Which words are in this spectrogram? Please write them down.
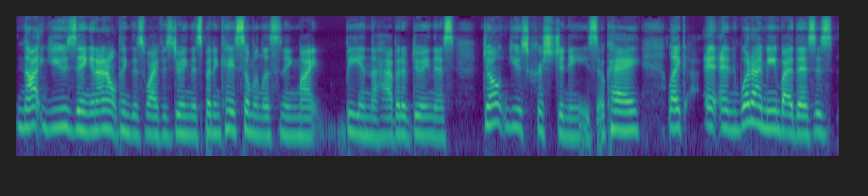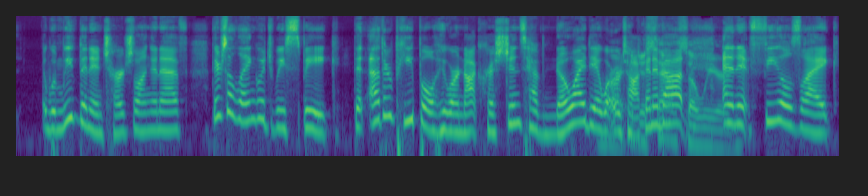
not using and I don't think this wife is doing this, but in case someone listening might be in the habit of doing this, don't use Christianese, okay? Like and and what I mean by this is when we've been in church long enough, there's a language we speak that other people who are not Christians have no idea what Right. we're talking about. so weird. And it feels like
